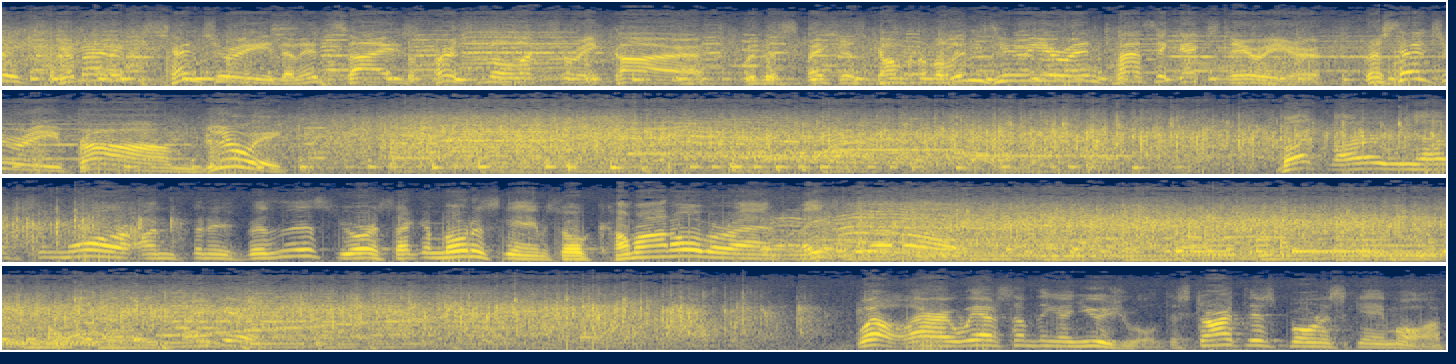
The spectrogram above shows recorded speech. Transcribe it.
Buick Dramatic Century, the mid-size personal luxury car with a spacious, comfortable interior and classic exterior. The Century from Buick. But, Larry, we have some more unfinished business, your second bonus game. So come on over and face the devil. Well, Larry, we have something unusual. To start this bonus game off,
